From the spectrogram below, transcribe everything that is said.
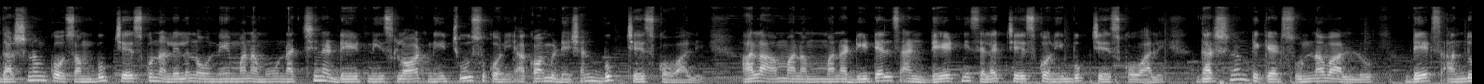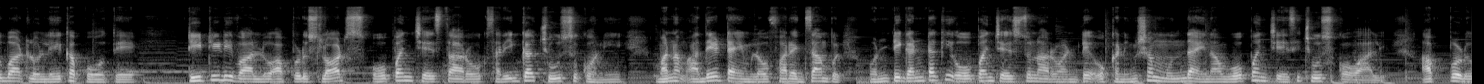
దర్శనం కోసం బుక్ చేసుకున్న నెలలోనే మనము నచ్చిన డేట్ని స్లాట్ని చూసుకొని అకామిడేషన్ బుక్ చేసుకోవాలి. అలా మనం మన డీటెయిల్స్ అండ్ డేట్ని సెలెక్ట్ చేసుకొని బుక్ చేసుకోవాలి. దర్శనం టికెట్స్ ఉన్నవాళ్ళు డేట్స్ అందుబాటులో లేకపోతే టీటీడీ వాళ్ళు అప్పుడు స్లాట్స్ ఓపెన్ చేస్తారో సరిగ్గా చూసుకొని మనం అదే టైంలో ఫర్ ఎగ్జాంపుల్ ఒంటి గంటకి ఓపెన్ చేస్తున్నారు అంటే ఒక నిమిషం ముందైనా ఓపెన్ చేసి చూసుకోవాలి. అప్పుడు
